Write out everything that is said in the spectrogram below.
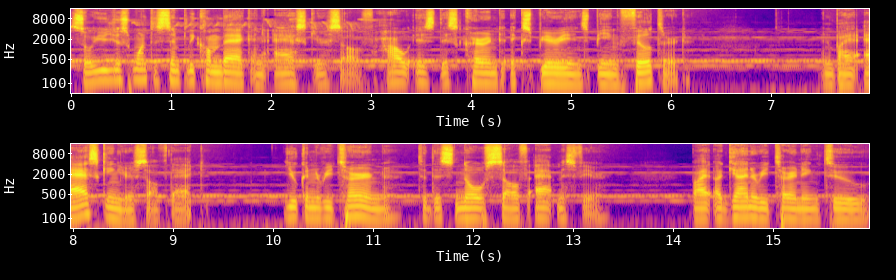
So you just want to simply come back and ask yourself, how is this current experience being filtered? And by asking yourself that, you can return to this no self atmosphere by again returning to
